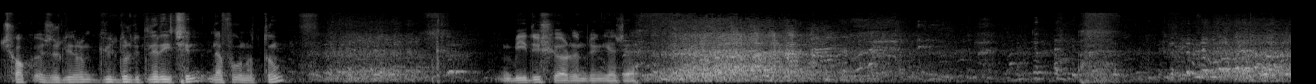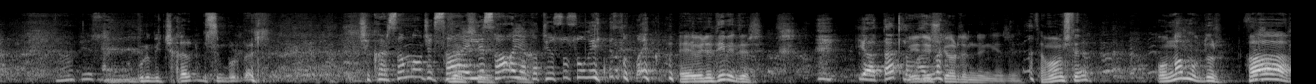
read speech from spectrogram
Çok özür diliyorum. Güldürdükleri için lafı unuttum. Bir düş gördüm dün gece. Ne yapıyorsun? ya? Bunu bir çıkarır mısın buradan? Çıkarsam ne olacak? Sağ Güzel elle şey. sağ ayak atıyorsun, sol elle sol ayak. E öyle değil midir? Ya tatlım Bir düş Allah. gördüm dün gece. Tamam işte. Ondan mı? Dur. Ha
